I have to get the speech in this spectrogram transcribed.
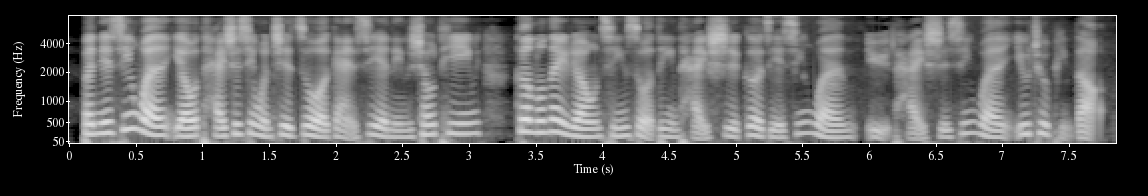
本节新闻由台视新闻制作，感谢您的收听。更多内容请锁定台视各界新闻与台视新闻 YouTube 频道。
